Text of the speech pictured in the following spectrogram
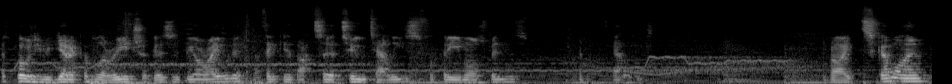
I suppose if you get a couple of re-triggers, it'd be alright with it. I think that's uh, two tellies for three more spins. tellies. Right, come on then.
